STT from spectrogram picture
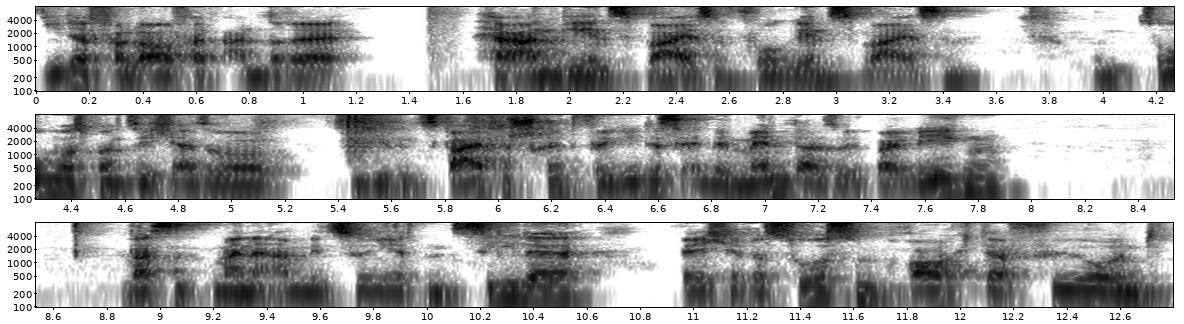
jeder Verlauf hat andere Herangehensweisen, Vorgehensweisen. Und so muss man sich also in diesem zweiten Schritt für jedes Element also überlegen, was sind meine ambitionierten Ziele, welche Ressourcen brauche ich dafür und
